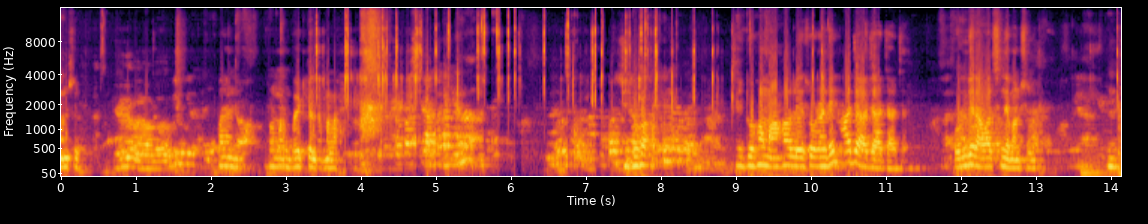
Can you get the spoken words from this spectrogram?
మనుషులు. పదండి ఇప్పుడు మనం బయటకు వెళ్దాం మళ్ళా గుహ ఈ గుహ మహాల్ చూడండి. ఆజా ఆజా ఆజా ఆజా. వంగి రావాల్సిందే మనుషులు. ఇంత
